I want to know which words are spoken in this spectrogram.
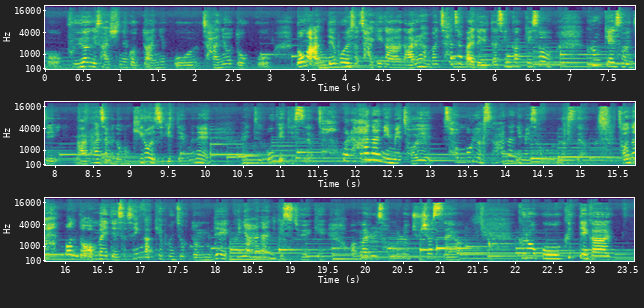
뭐 부유하게 사시는 것도 아니고 자녀도 없고 너무 안 돼 보여서 자기가 나를 한번 찾아봐야 되겠다 생각해서 그렇게 해서 이제 말하자면 너무 길어지기 때문에 하여튼 오게 됐어요. 정말 하나님의 저의 선물이었어요. 하나님의 선물이었어요. 저는 한 번도 엄마에 대해서 생각해 본 적도 없는데 그냥 하나님께서 저에게 엄마를 선물로 주셨어요. 그러고 그때가 음,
